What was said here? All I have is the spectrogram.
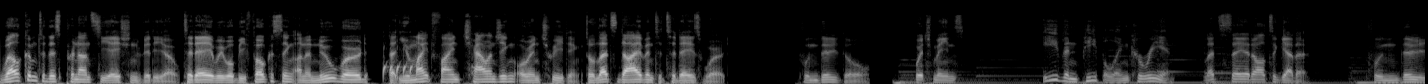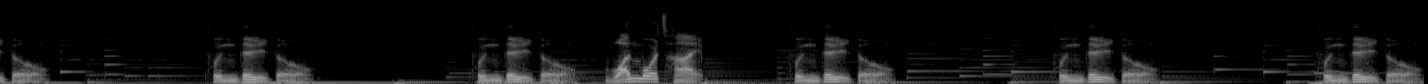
Welcome to this pronunciation video. Today we will be focusing on a new word that you might find challenging or intriguing. So let's dive into today's word. 분들도, which means Even people in Korean. let's say it all together. 분들도, 분들도, 분들도. One more time. 분들도, 분들도, 분들도.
